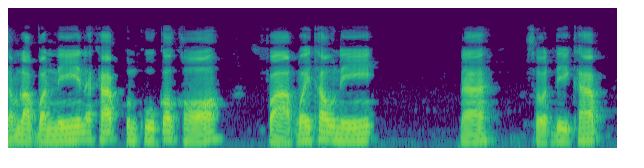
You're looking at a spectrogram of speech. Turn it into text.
สำหรับวันนี้นะครับ คุณครูก็ขอฝากไว้เท่านี้นะ สวัสดีครับ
